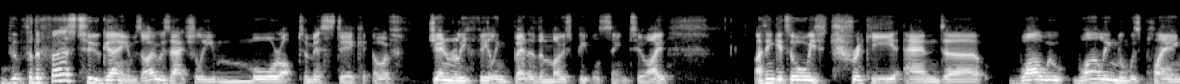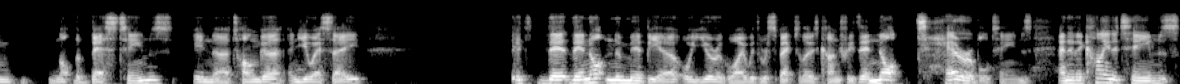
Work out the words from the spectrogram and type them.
the, for the first two games, I was actually more optimistic, or generally feeling better than most people seem to. I, I think it's always tricky, and uh, while we, while England was playing not the best teams in uh, Tonga and USA, it's they're they're not Namibia or Uruguay with respect to those countries. They're not terrible teams, and they're the kind of teams,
